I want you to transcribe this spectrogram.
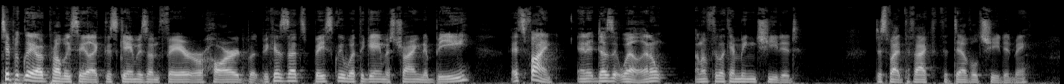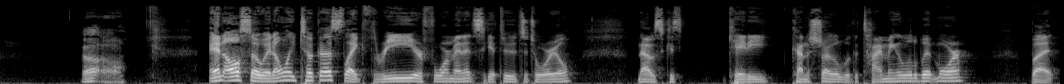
typically I would probably say like this game is unfair or hard, but because that's basically what the game is trying to be, it's fine and it does it well. I don't I don't feel like I'm being cheated, despite the fact that the devil cheated me. Uh oh. And also, it only took us like three or four minutes to get through the tutorial. And that was because Katie kind of struggled with the timing a little bit more, but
